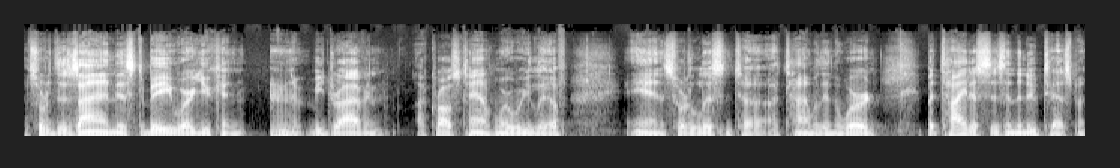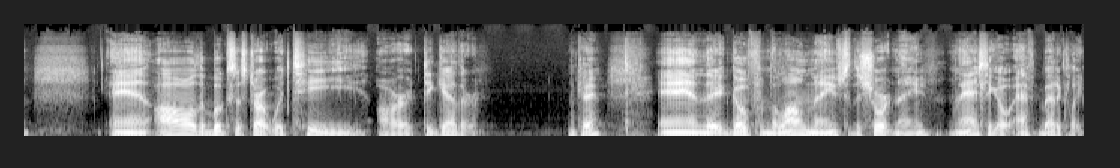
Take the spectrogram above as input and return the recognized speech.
I sort of designed this to be where you can be driving across town from where we live and sort of listen to a time within the Word. But Titus is in the New Testament, and all the books that start with T are together. Okay. And they go from the long names to the short name, and they actually go alphabetically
